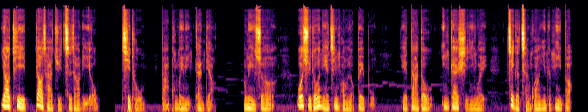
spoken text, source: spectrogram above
要替调查局制造理由，企图把彭明敏干掉。洪敏说：“我许多年轻朋友被捕，也大都应该是因为这个陈光英的密报。”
